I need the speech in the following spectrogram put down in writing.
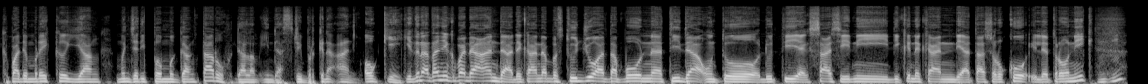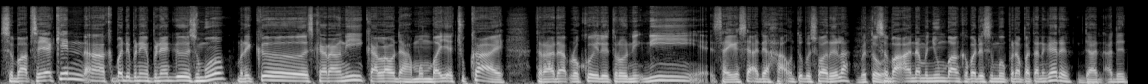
kepada mereka yang menjadi pemegang taruh dalam industri berkenaan. Okey, kita nak tanya kepada anda adakah anda bersetuju ataupun uh, tidak untuk duty excise ini dikenakan di atas rokok elektronik mm-hmm. sebab saya yakin uh, kepada peniaga-peniaga semua mereka sekarang ni kalau dah membayar cukai terhadap rokok elektronik ni saya rasa ada hak untuk bersuara lah Betul. sebab anda menyumbang kepada semua pendapatan negara dan ada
